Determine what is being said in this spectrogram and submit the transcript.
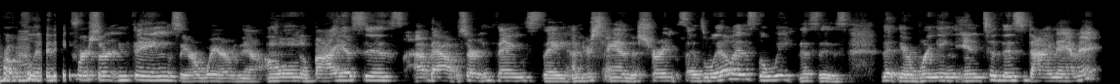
Proclivity for certain things. They're aware of their own biases about certain things. They understand the strengths as well as the weaknesses that they're bringing into this dynamic.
